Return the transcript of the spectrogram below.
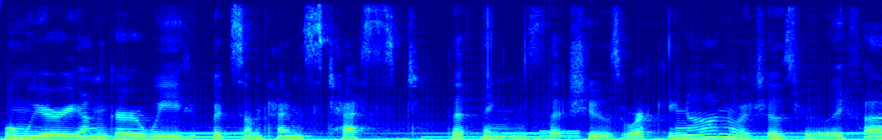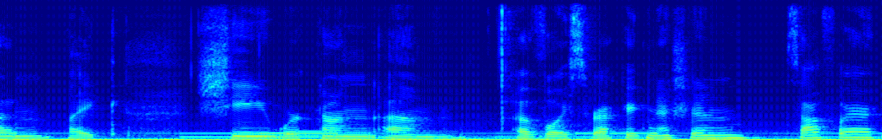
when we were younger, we would sometimes test the things that she was working on, which was really fun. Like she worked on um, a voice recognition software,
